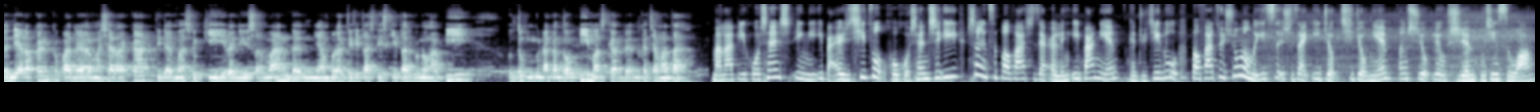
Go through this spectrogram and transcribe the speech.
dan diharapkan kepada masyarakat tidak masuki radius aman dan yang beraktivitas di sekitar gunung api untuk menggunakan topi, masker, dan kacamata. 马拉比火山是印尼一百二十七座活火山之一，上一次爆发是在二零一八年。根据记录，爆发最凶猛的一次是在一九七九年，当时有六十人不幸死亡。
